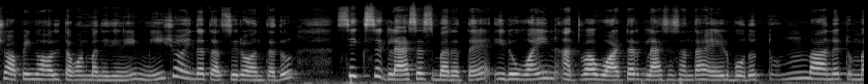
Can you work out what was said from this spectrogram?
ಶಾಪಿಂಗ್ ಹಾಲ್ ತೊಗೊಂಡು ಬಂದಿದ್ದೀನಿ. ಮೀಶೋಯಿಂದ ತರಿಸಿರೋ ಅಂಥದ್ದು ಸಿಕ್ಸ್ ಗ್ಲಾಸಸ್ ಬರುತ್ತೆ. ಇದು ವೈನ್ ಅಥವಾ ವಾಟರ್ ಗ್ಲಾಸಸ್ ಅಂತ ಹೇಳ್ಬೋದು. ತುಂಬ ಅಂದರೆ ತುಂಬ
